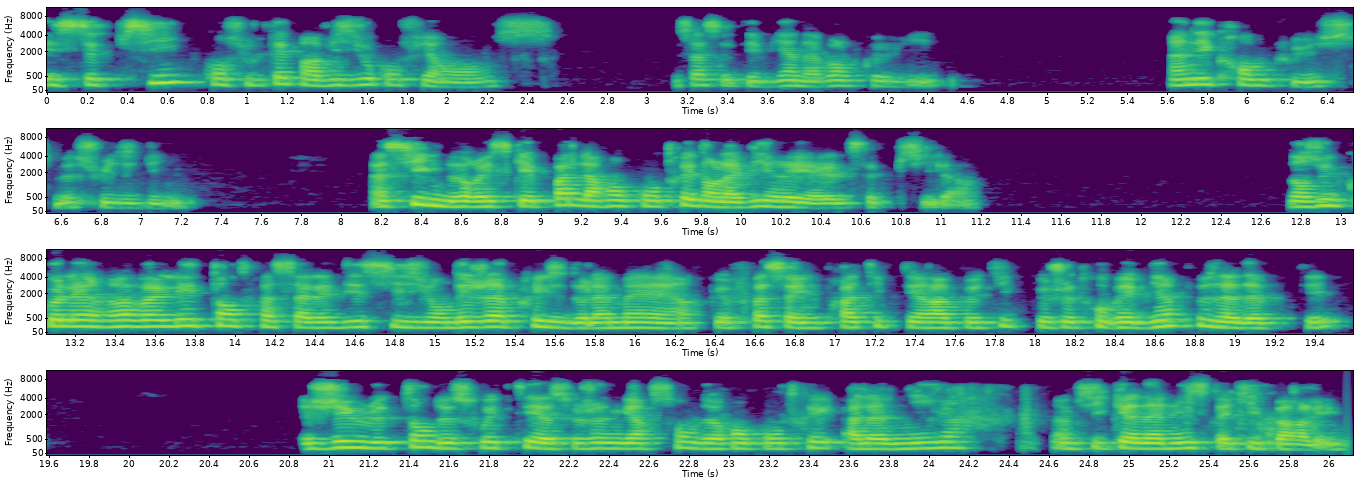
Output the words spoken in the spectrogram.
Et cette psy consultait par visioconférence. Ça, c'était bien avant le Covid. Un écran de plus, me suis dit. Ainsi, il ne risquait pas de la rencontrer dans la vie réelle, cette psy-là. Dans une colère ravalée tant face à la décision déjà prise de la mère que face à une pratique thérapeutique que je trouvais bien peu adaptée, j'ai eu le temps de souhaiter à ce jeune garçon de rencontrer à l'avenir un psychanalyste à qui parler.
